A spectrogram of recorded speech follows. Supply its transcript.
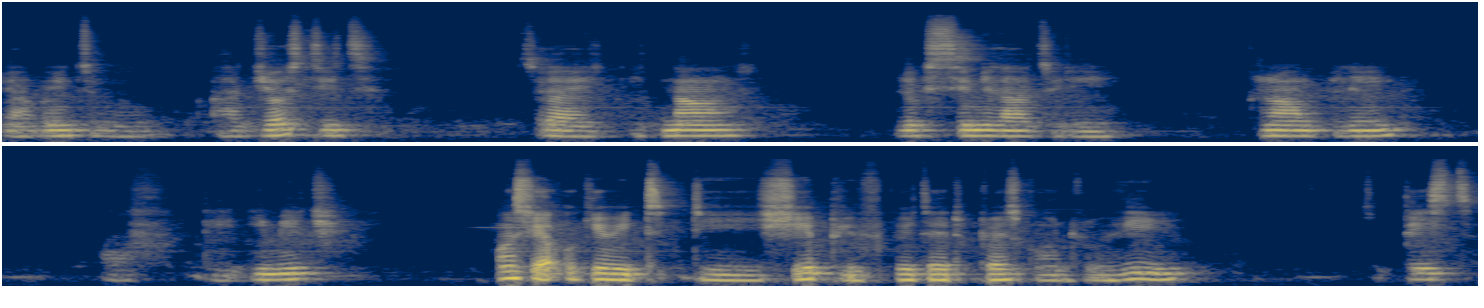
you are going to adjust it so that it now looks similar to the ground plane of the image. Once you are okay with the shape you've created press ctrl v to paste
